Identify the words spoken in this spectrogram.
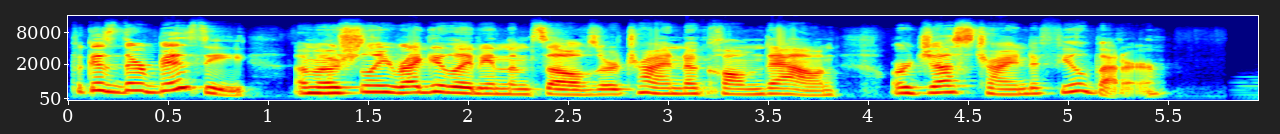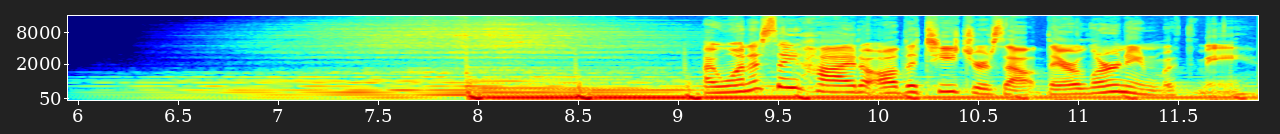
because they're busy emotionally regulating themselves or trying to calm down or just trying to feel better. I want to say hi to all the teachers out there learning with me.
